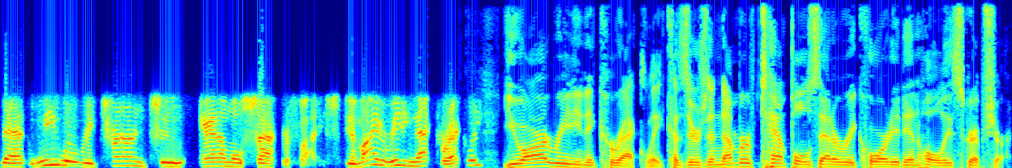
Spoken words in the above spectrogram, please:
that we will return to animal sacrifice. Am I reading that correctly? You are reading it correctly because there's a number of temples that are recorded in Holy Scripture.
